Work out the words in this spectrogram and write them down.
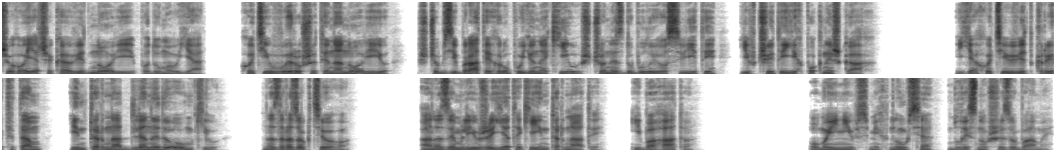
Чого я чекав від новії, подумав я, хотів вирушити на новію, щоб зібрати групу юнаків, що не здобули освіти, і вчити їх по книжках. Я хотів відкрити там інтернат для недоумків на зразок цього. А на землі вже є такі інтернати, і багато. Омейнів всміхнувся, блиснувши зубами.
